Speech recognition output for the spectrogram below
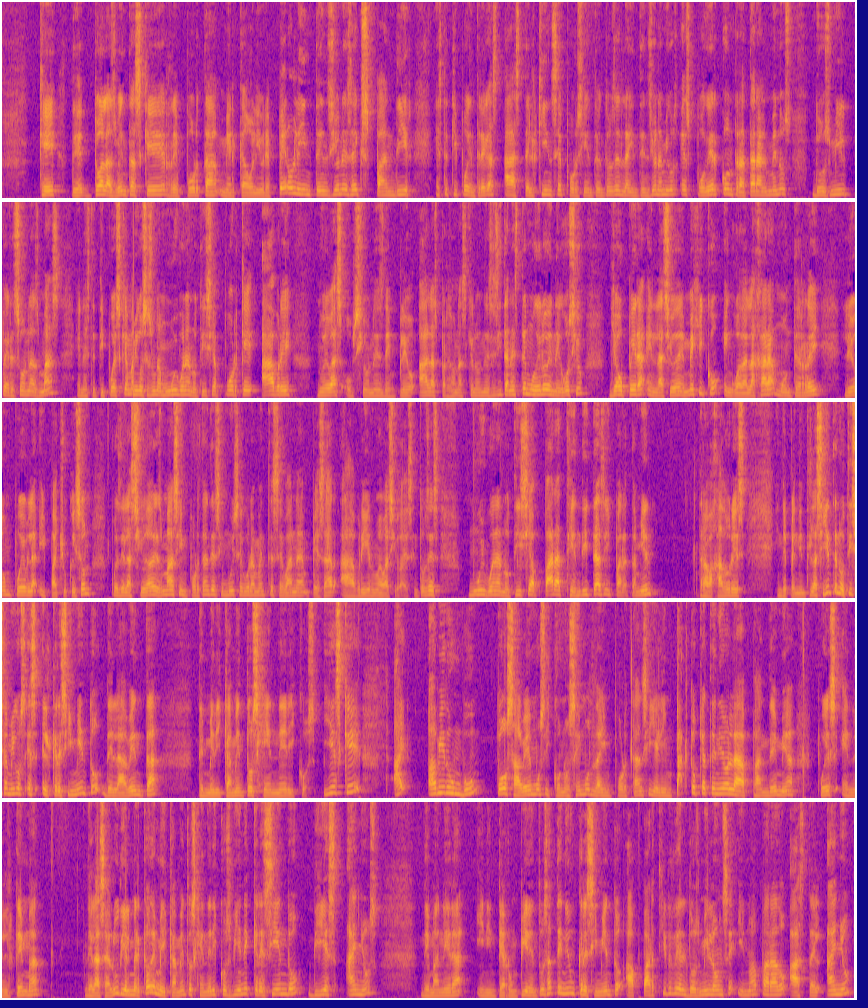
que de todas las ventas que reporta Mercado Libre, pero la intención es expandir este tipo de entregas hasta el 15%. Entonces la intención, amigos, es poder contratar al menos 2000 personas más en este tipo de esquema. Amigos, es una muy buena noticia porque abre nuevas opciones de empleo a las personas que lo necesitan. Este modelo de negocio ya opera en la Ciudad de México, en Guadalajara, Monterrey, León, Puebla y Pachuca y son pues de las ciudades más importantes y muy seguramente se van a empezar a abrir nuevas ciudades. Entonces, muy buena noticia para tienditas y para también trabajadores independientes. La siguiente noticia, amigos, es el crecimiento de la venta de medicamentos genéricos. Y es que hay, ha habido un boom todos sabemos y conocemos la importancia y el impacto que ha tenido la pandemia pues en el tema de la salud y el mercado de medicamentos genéricos viene creciendo 10 años de manera ininterrumpida. Entonces ha tenido un crecimiento a partir del 2011 y no ha parado hasta el año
